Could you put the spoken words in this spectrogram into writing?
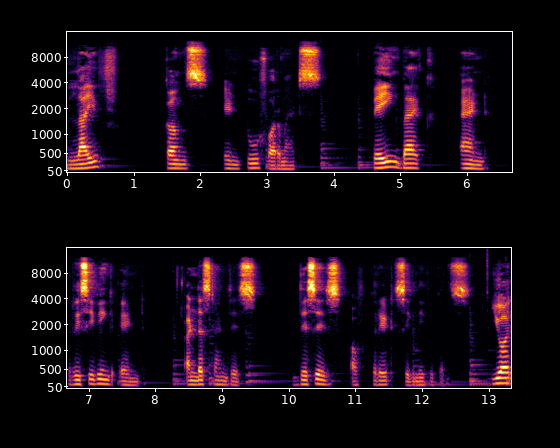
Life comes in two formats paying back and receiving end. Understand this. This is of great significance. You are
